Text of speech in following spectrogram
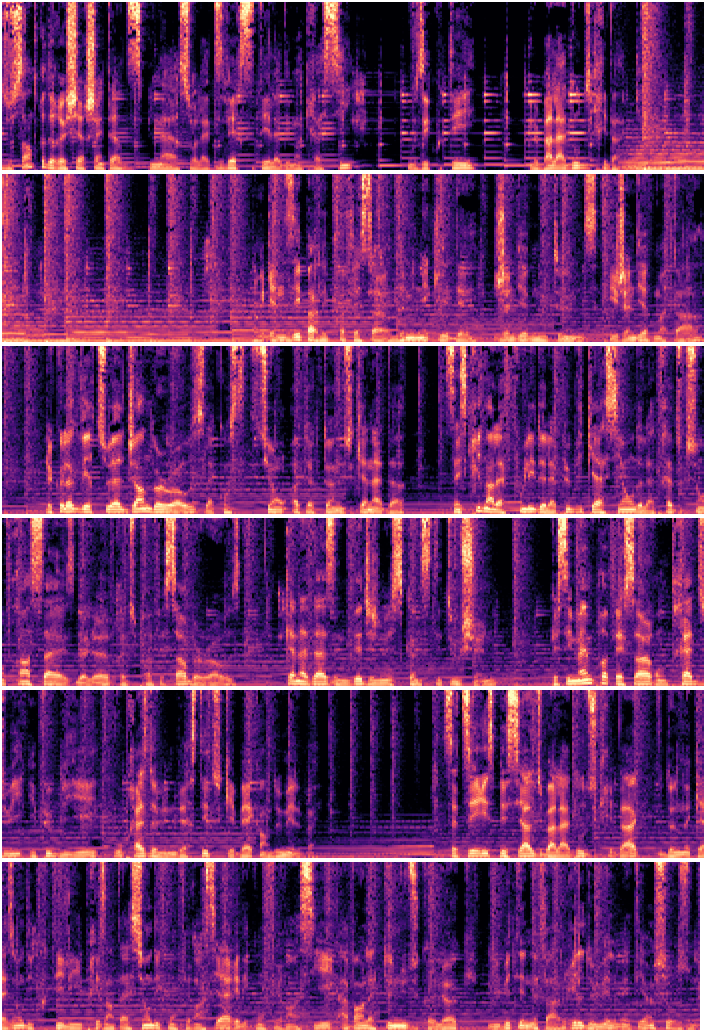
Du Centre de recherche interdisciplinaire sur la diversité et la démocratie, vous écoutez le balado du CRIDAC. Organisé par les professeurs Dominique Lédet, Geneviève Newtons et Geneviève Motard, le colloque virtuel John Burroughs, la Constitution autochtone du Canada, s'inscrit dans la foulée de la publication de la traduction française de l'œuvre du professeur Burroughs, Canada's Indigenous Constitution, que ces mêmes professeurs ont traduit et publié aux presses de l'Université du Québec en 2020. Cette série spéciale du balado du CRIDAC vous donne l'occasion d'écouter les présentations des conférencières et des conférenciers avant la tenue du colloque les 8 et 9 avril 2021 sur Zoom.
